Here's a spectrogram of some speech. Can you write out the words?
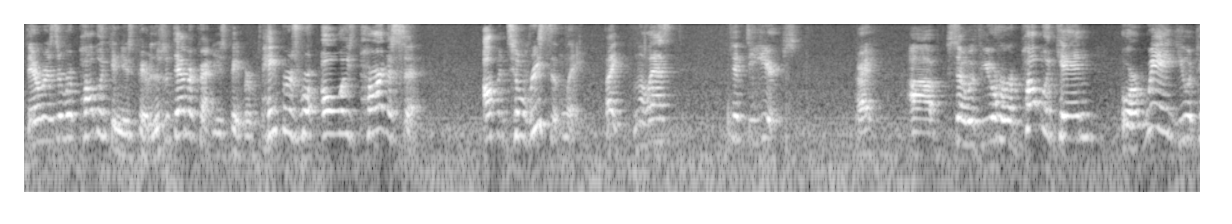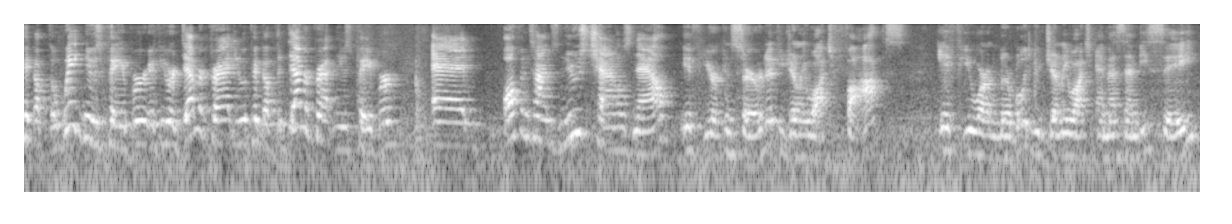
there was a Republican newspaper, there's a Democrat newspaper. Papers were always partisan up until recently, like in the last 50 years, right? Uh, so if you're a Republican or Whig, you would pick up the Whig newspaper. If you were a Democrat, you would pick up the Democrat newspaper. And oftentimes, news channels now, if you're conservative, you generally watch Fox. If you are liberal, you generally watch MSNBC.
